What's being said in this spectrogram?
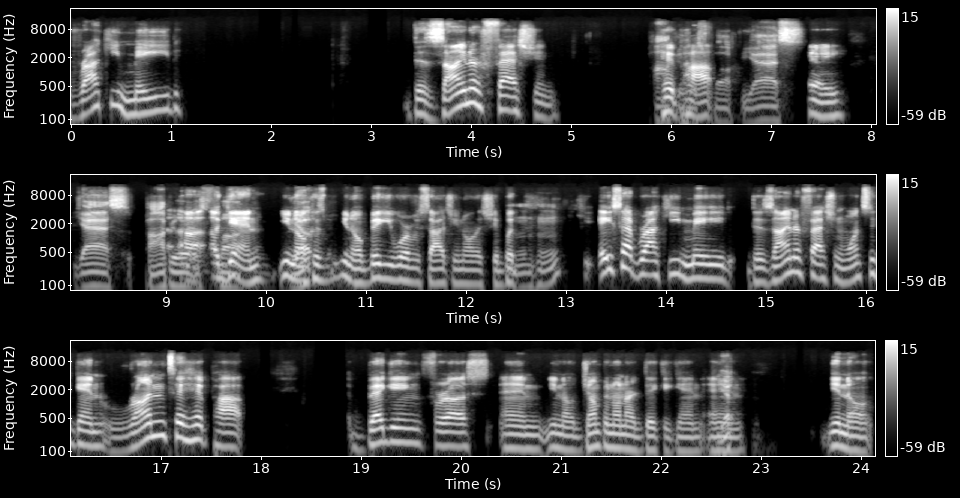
Rocky made designer fashion hip-hop. Yes. a Yes. Popular uh, again, you know, Yep. because you know Biggie wore Versace and all that shit. But Mhm. ASAP Rocky made designer fashion once again run to hip hop, begging for us and you know jumping on our dick again. And you know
